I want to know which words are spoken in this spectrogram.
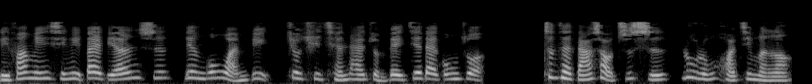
李方明行礼拜别恩师，练功完毕，就去前台准备接待工作。正在打扫之时，陆荣华进门了。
